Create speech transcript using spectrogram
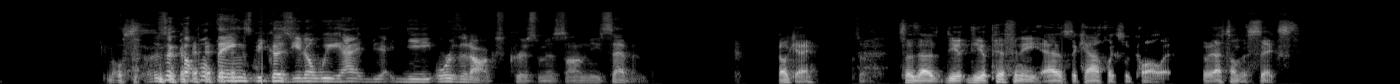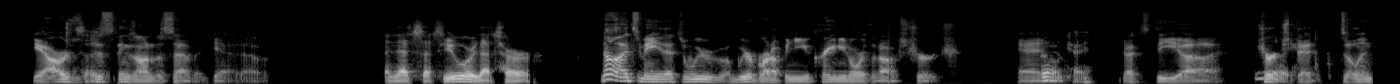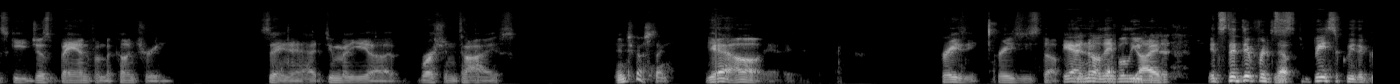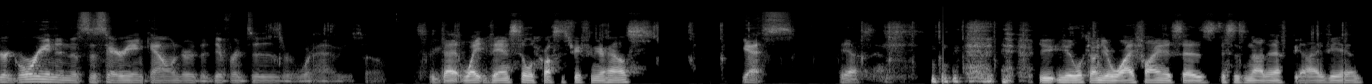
Most. There's a couple things because you know we had the Orthodox Christmas on the seventh. Okay. So So the, the the Epiphany, as the Catholics would call it, or that's on the sixth, yeah, ours So- this thing's on the seventh. Yeah, that- and that's that's you or that's her. no, that's me. That's we were we were brought up in the Ukrainian Orthodox Church, and Oh, okay. that's the uh church Really? that Zelensky just banned from the country, saying it had too many uh Russian ties. Interesting. Yeah. Oh, yeah. Crazy, crazy stuff. Yeah. No, they believe it. It's the difference. Yep. Basically, the Gregorian and the Caesarean calendar, the differences or what have you. So, Is that white van still across the street from your house? yes. Yes. you you look on your Wi-Fi and it says this is not an FBI van.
